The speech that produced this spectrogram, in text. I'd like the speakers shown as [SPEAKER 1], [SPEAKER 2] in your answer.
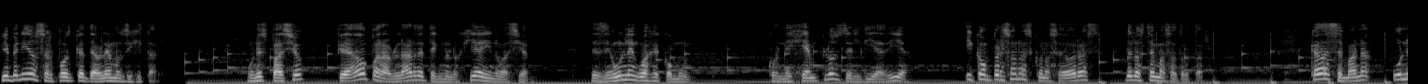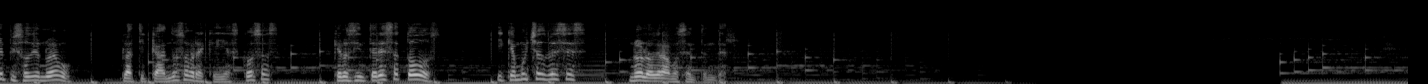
[SPEAKER 1] Bienvenidos al podcast de Hablemos Digital, un espacio creado para hablar de tecnología e innovación, desde un lenguaje común, con ejemplos del día a día y con personas conocedoras de los temas a tratar. Cada semana un episodio nuevo, platicando sobre aquellas cosas que nos interesa a todos y que muchas veces no logramos entender.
